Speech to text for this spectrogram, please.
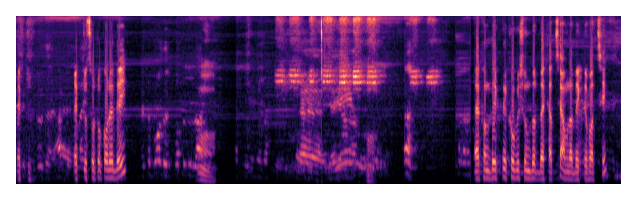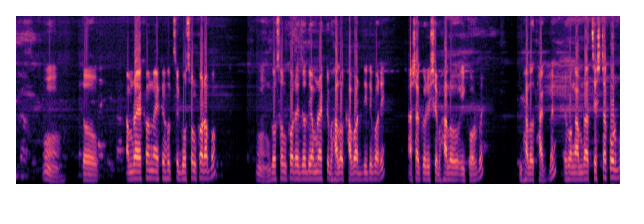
একটু একটু ছোট করে দেই। হুম। এখন দেখতে খুবই সুন্দর দেখাচ্ছে, আমরা দেখতে পাচ্ছি। হুম, তো আমরা এখন একে হচ্ছে গোসল করাবো। গোসল করে যদি আমরা একটু ভালো খাবার দিতে পারি, আশা করি সে ভালো ই করবে, ভালো থাকবেন। এবং আমরা চেষ্টা করব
